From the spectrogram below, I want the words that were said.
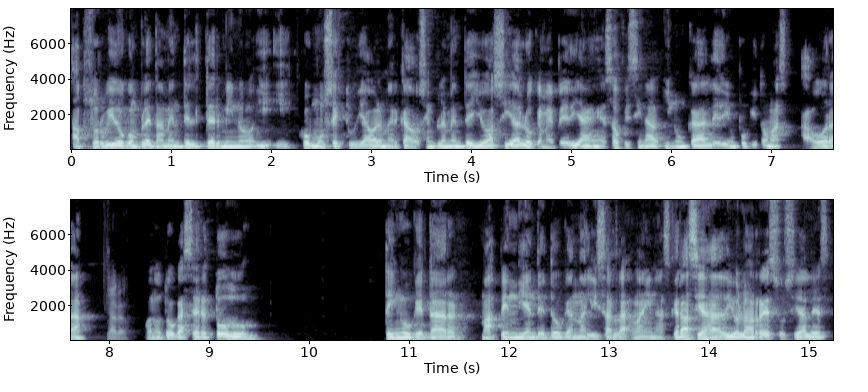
absorbido completamente el término y, cómo se estudiaba el mercado. Simplemente yo hacía lo que me pedían en esa oficina y nunca le di un poquito más. Ahora, cuando que hacer todo, tengo que estar más pendiente, tengo que analizar las vainas. Gracias a Dios las redes sociales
